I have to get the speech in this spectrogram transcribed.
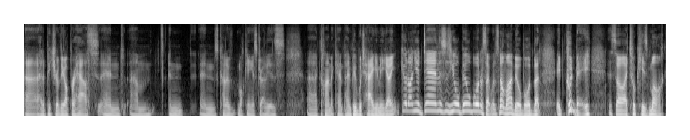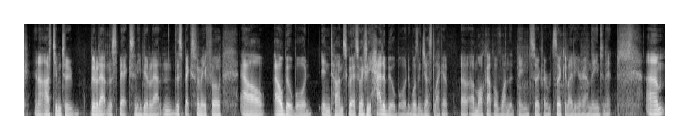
uh, had a picture of the Opera House and um, and and kind of mocking Australia's uh, climate campaign. People tagging me, going, "Good on you, Dan! This is your billboard." I was like, "Well, it's not my billboard, but it could be." And so I took his mock and I asked him to built it out in the specs, and he built it out in the specs for me for our our billboard in Times Square. So we actually had a billboard. It wasn't just like a, a, a mock up of one that'd been circul- circulating around the internet. Um,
